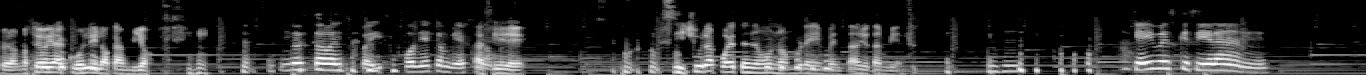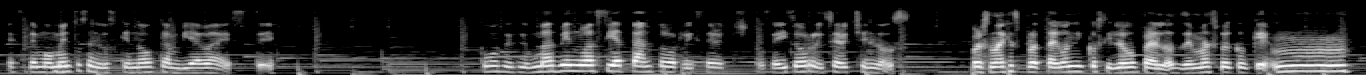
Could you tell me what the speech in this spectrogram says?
Pero no se oía cool y lo cambió. No estaba en su país, podía cambiar su Así nombre. de. Si Shura puede tener un nombre inventado, yo también. Que ahí ves que sí eran este momentos en los que no cambiaba este ¿cómo se dice? Más bien no hacía tanto research, o sea, hizo research en los personajes protagónicos y luego para los demás fue con que mm,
